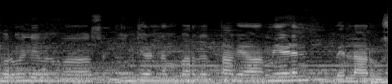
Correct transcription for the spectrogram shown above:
ਟਰਬੋਰਨੇਬਲ ਮਾਸ ਇੰਜਨ ਨੰਬਰ ਦਿੱਤਾ ਗਿਆ made in Belarus.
